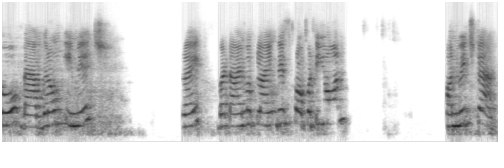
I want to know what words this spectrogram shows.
So background image, right? But I'm applying this property on, on which tag?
